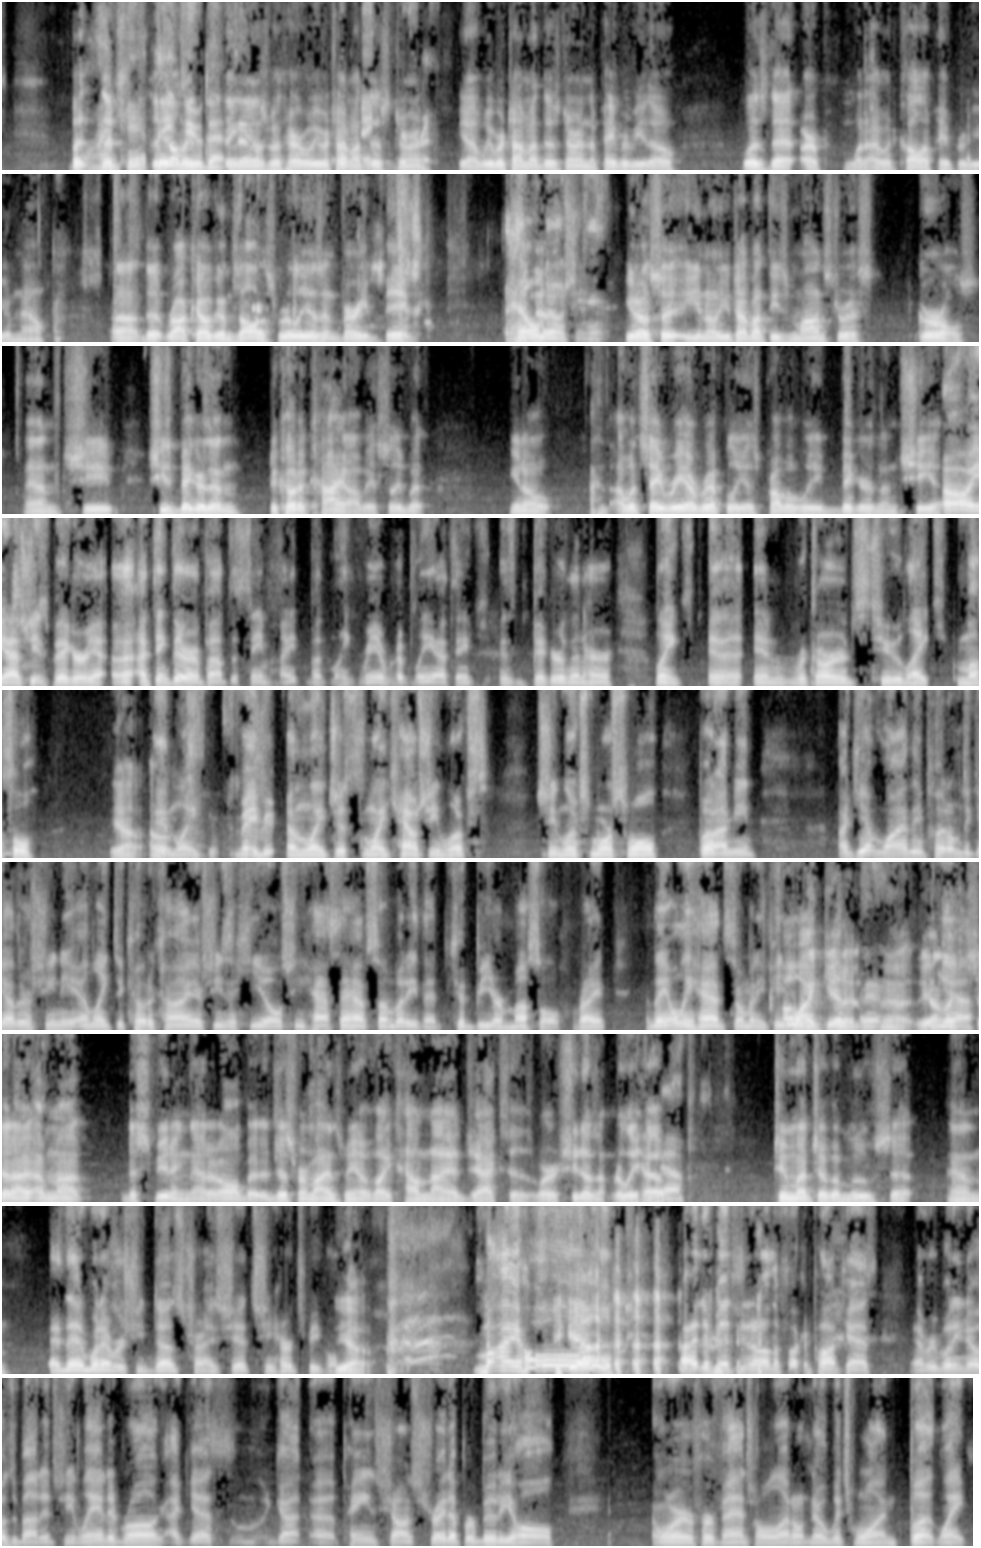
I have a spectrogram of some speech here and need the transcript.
but the, can't the only do that, thing though? is with her, we were talking about this during, different. Yeah, we were talking about this during the pay per view though, was that or what I would call a pay per view now, uh, that Raquel Gonzalez really isn't very big. Hell no, she ain't. You know, so you know, you talk about these monstrous girls, and she she's bigger than Dakota Kai, obviously, but you know, I would say Rhea Ripley is probably bigger than she is. Oh yeah, she's bigger. Yeah, I think they're about the same height, but like Rhea Ripley, I think is bigger than her, like uh, in regards to like muscle. Yeah, and like maybe and like just like how she looks, she looks more swole. But I mean, I get why they put them together. She need and like Dakota Kai, if she's a heel, she has to have somebody that could be her muscle, right? And they only had so many people. Oh, I get it. Yeah, yeah. Like yeah. I said, I, I'm not disputing that at all, but it just reminds me of like how Nia Jax is, where she doesn't really have yeah. too much of a move set, and and then whenever she does try shit, she hurts people. Yeah. My hole. Yeah. I had to mention it on the fucking podcast. Everybody knows about it. She landed wrong, I guess. Got uh, pain shot straight up her booty hole or her vag hole. I don't know which one, but like,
